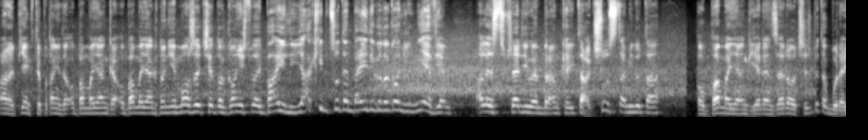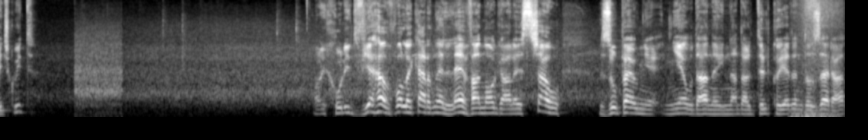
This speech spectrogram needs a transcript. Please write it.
Ale piękne pytanie do Obama Younga. Obama Young, no nie może cię dogonić tutaj Bailey. Jakim cudem Bailey go dogonił? Nie wiem, ale strzeliłem bramkę i tak. Szósta minuta. Obama Young 1-0. Czyżby to był rage quit? Oj, Hulit wjechał w pole karne, lewa noga, ale strzał zupełnie nieudany i nadal tylko 1 do 0.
